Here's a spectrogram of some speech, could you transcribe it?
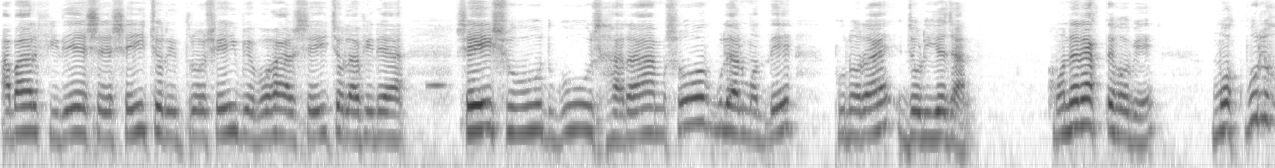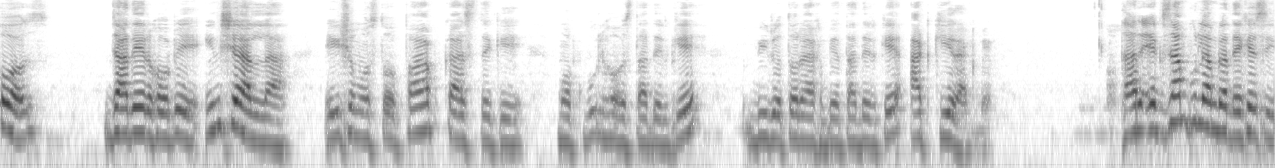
আবার ফিরে এসে সেই চরিত্র, সেই ব্যবহার, সেই চলাফেরা, সেই সুদ, ঘুষ, হারাম সবগুলার মধ্যে পুনরায় জড়িয়ে যান। মনে রাখতে হবে, মকবুল হজ যাদের হবে, ইনশাআল্লাহ এই সমস্ত পাপ কাজ থেকে মকবুল হজ তাদেরকে বিরত রাখবে, তাদেরকে আটকিয়ে রাখবে। তার এক্সাম্পল আমরা দেখেছি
